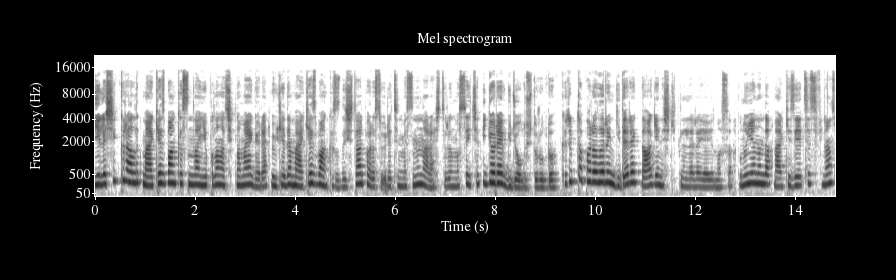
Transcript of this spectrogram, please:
Birleşik Krallık Merkez Bankası'ndan yapılan açıklamaya göre ülkede Merkez Bankası dijital parası üretilmesinin araştırılması için bir görev gücü oluşturuldu. Kripto paraların giderek daha geniş kitlelere yayılması, bunun yanında merkeziyetsiz finans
